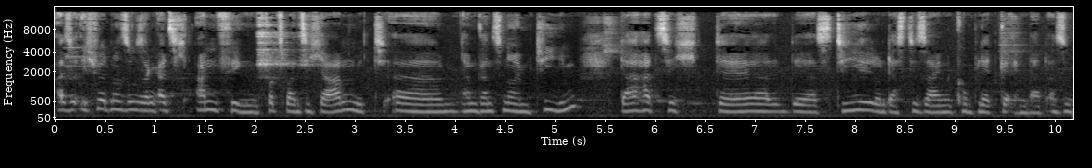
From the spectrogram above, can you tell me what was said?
Also ich würde mal so sagen, als ich anfing vor 20 Jahren mit äh, einem ganz neuen Team, da hat sich der, der Stil und das Design komplett geändert. Also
